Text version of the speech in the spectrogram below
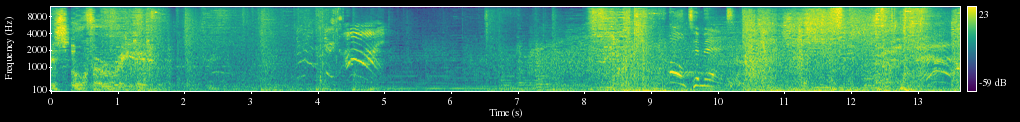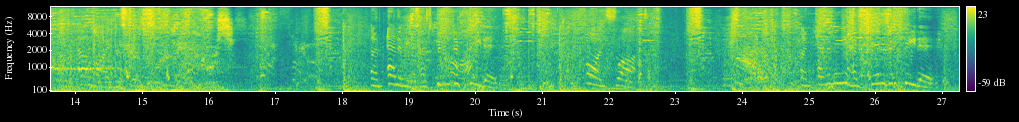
is overrated. There's on! Ultimate. An enemy has been defeated. Onslaught. An enemy has been defeated.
